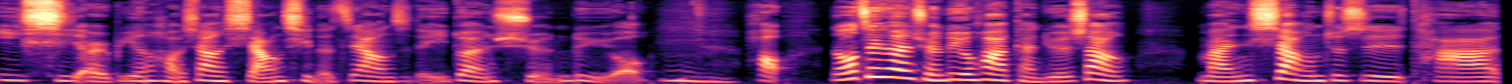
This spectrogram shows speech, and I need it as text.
依稀耳边好像响起了这样子的一段旋律哦，嗯，好，然后这段旋律的话，感觉上。蛮像，就是他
